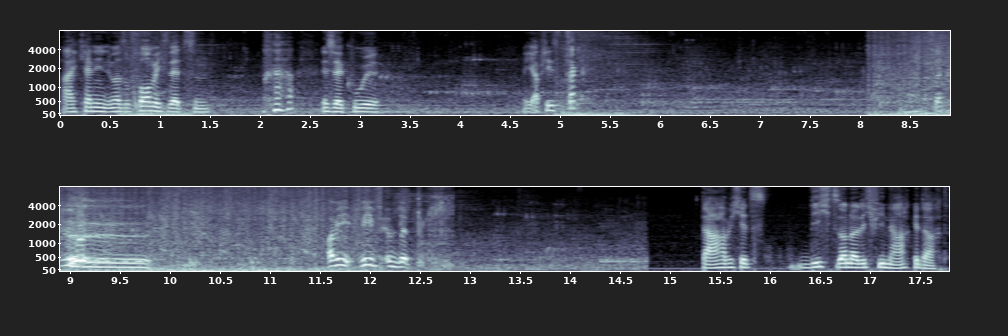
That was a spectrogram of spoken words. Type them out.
Ah, ich kann ihn immer so vor mich setzen. Ist ja cool. Wenn ich abschieße, zack. zack. Oh, wie, wie, da habe ich jetzt nicht sonderlich viel nachgedacht.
